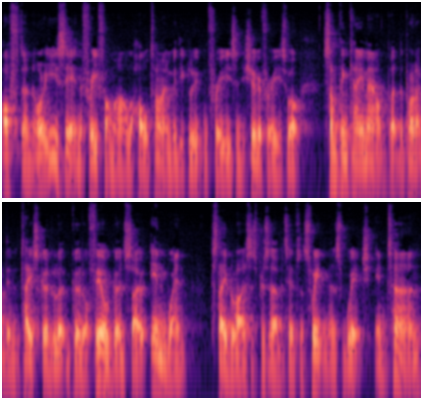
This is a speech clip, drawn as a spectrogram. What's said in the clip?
often, or you see it in the free from aisle the whole time with your gluten frees and your sugar frees. Well, something came out, but the product didn't taste good, look good, or feel good. So in went stabilizers, preservatives, and sweeteners, which in turn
